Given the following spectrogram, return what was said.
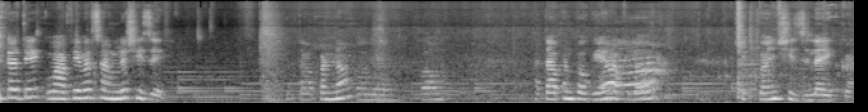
मिनिटं ते वाफेवर चांगलं शिजेल. आता आपण ना आता आपण बघूया आपलं चिकन शिजलंय का.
